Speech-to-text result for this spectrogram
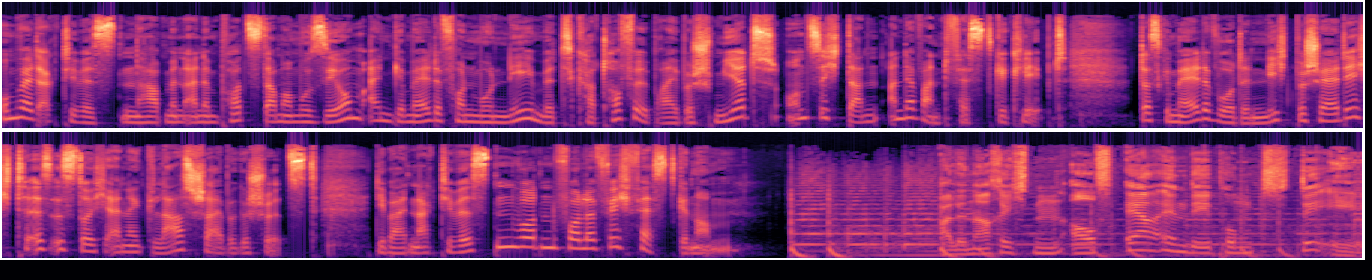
Umweltaktivisten haben in einem Potsdamer Museum ein Gemälde von Monet mit Kartoffelbrei beschmiert und sich dann an der Wand festgeklebt. Das Gemälde wurde nicht beschädigt, es ist durch eine Glasscheibe geschützt. Die beiden Aktivisten wurden vorläufig festgenommen. Alle Nachrichten auf rnd.de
